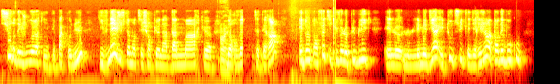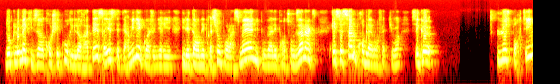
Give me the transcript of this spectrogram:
sur des joueurs qui n'étaient pas connus, qui venaient justement de ces championnats, Danemark, euh, Norvège, etc. Et donc, en fait, si tu veux, le public et les médias et tout de suite les dirigeants attendaient beaucoup. Donc le mec, il faisait un crochet court, il le ratait, ça y est, c'était terminé. Quoi. Je veux dire, il, était en dépression pour la semaine, il pouvait aller prendre son Xanax. Et c'est ça le problème, en fait, tu vois. C'est que le sporting,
